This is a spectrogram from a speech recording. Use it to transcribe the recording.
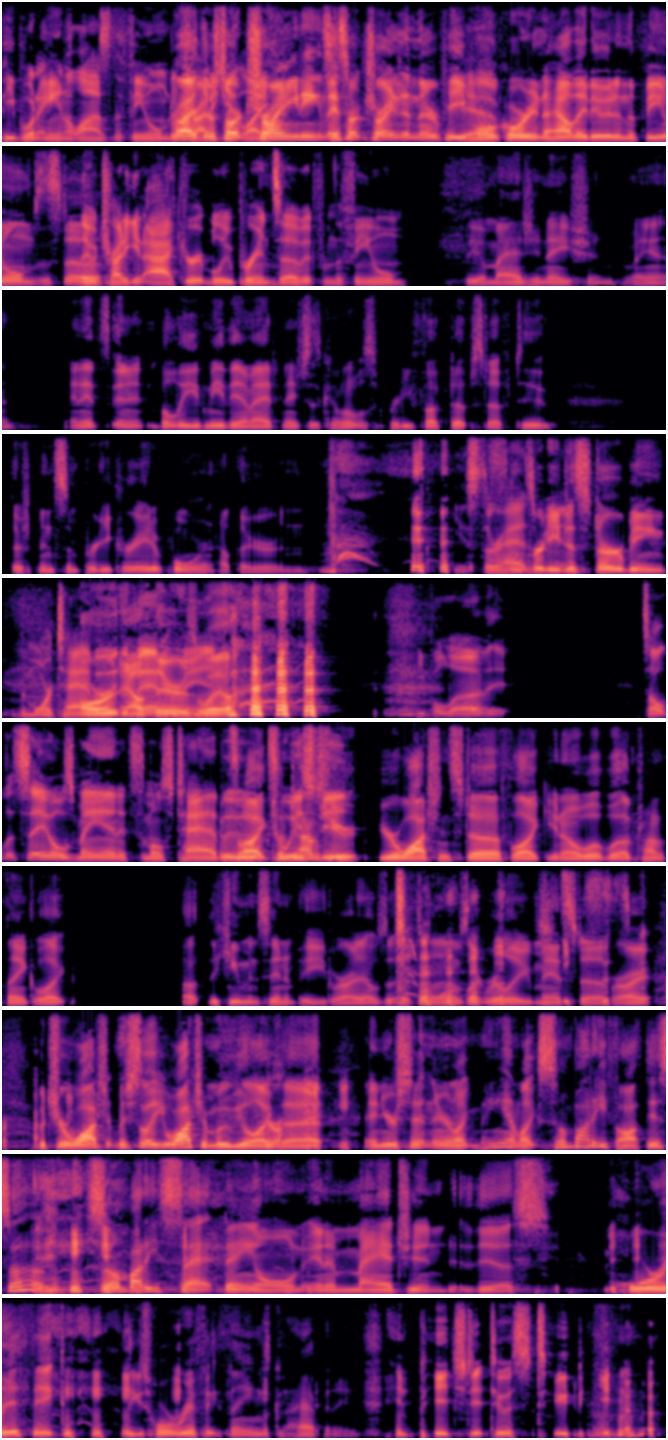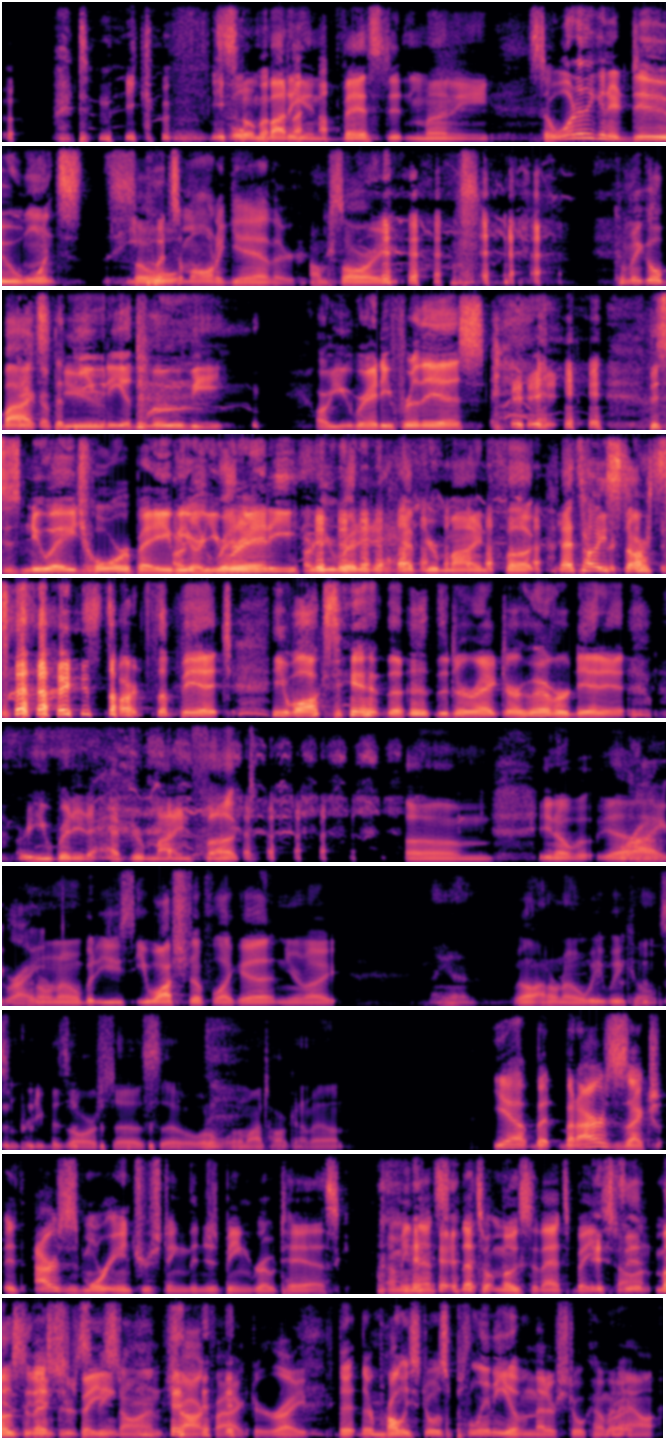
People would analyze the film. To right. try They start get, like, training. They start training their people Yeah. according to how they do it in the films and stuff. They would try to get accurate blueprints of it from the film. the imagination, man, and it's and it, believe me, the imagination's come up with some pretty fucked up stuff too. There's been some pretty creative porn out there, and Yes, there has pretty been. disturbing The more taboo, art the out better, there as man. well. People love it. It's all that sells, man. It's the most taboo. it's like sometimes you're you're watching stuff like you know what I'm trying to think like uh, the Human Centipede, right? That was that's one that was like really messed up, right? But you're watching, but so you watch a movie like that, and you're sitting there, like, man, like somebody thought this up. somebody sat down and imagined this horrific, these horrific things happening. and pitched it to a studio to make a film. Somebody about. invested money. So what are they going to do once he So- puts them all together? I'm sorry. Can we go back That's the few? beauty of the movie. Are you ready for this? this is new age horror, baby. Are, you, ready? Are you ready to have your mind fucked? That's how he starts. How he starts the pitch. He walks in, the the director, whoever did it. Are you ready to have your mind fucked? Um, you know, but yeah, Right, right. I don't know, but you you watch stuff like that, and you're like, man. Well, I don't know. We we come up with some pretty bizarre stuff. So what, what am I talking about? Yeah, but but ours is actually it, ours is more interesting than just being grotesque. I mean, that's that's what most of that's based Is on. most of that's just based on shock factor, right? There, there Mhm. probably still is plenty of them that are still coming Right. out.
